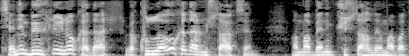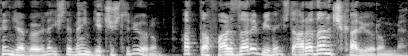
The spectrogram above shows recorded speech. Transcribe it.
senin büyüklüğün o kadar ve kulluğa o kadar müstahaksın. Ama benim küstahlığıma bakınca böyle işte ben geçiştiriyorum. Hatta farzları bile işte aradan çıkarıyorum ben.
